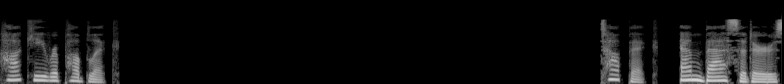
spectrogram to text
Hockey republic. Topic Ambassadors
